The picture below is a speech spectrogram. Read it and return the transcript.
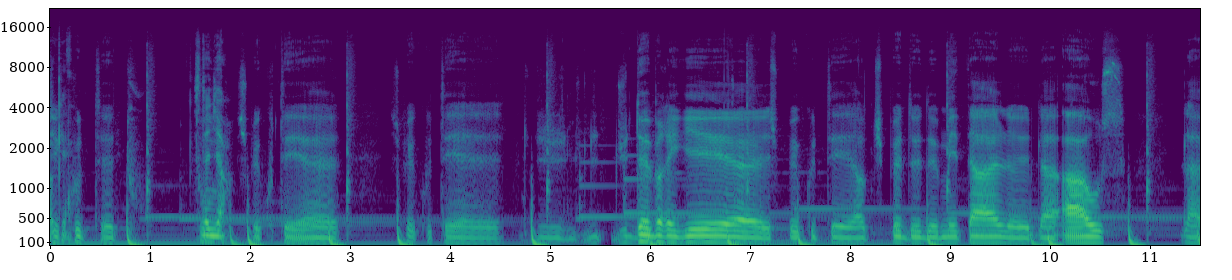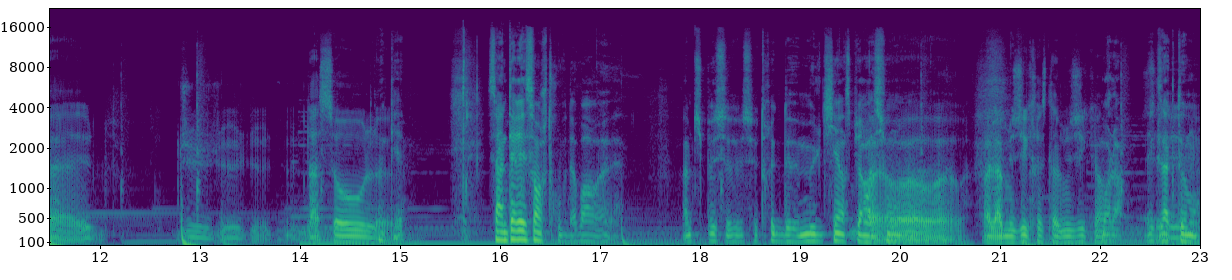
J'écoute euh, tout. C'est-à-dire. Je peux écouter, euh, je peux écouter euh, du, du- du dub reggae, euh, je peux écouter un petit peu de, de métal, euh, de la house, de la, du- du- du- de la soul. euh, Ok. C'est intéressant, je trouve, d'avoir euh, un petit peu ce, ce truc de multi-inspiration. Ouais, ouais, euh, ouais. Ah, la musique reste la musique. hein. Voilà, exactement.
